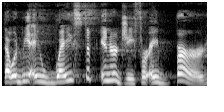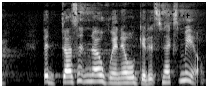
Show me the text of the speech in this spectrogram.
That would be a waste of energy for a bird that doesn't know when it will get its next meal.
